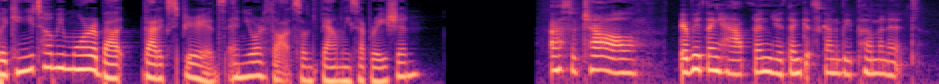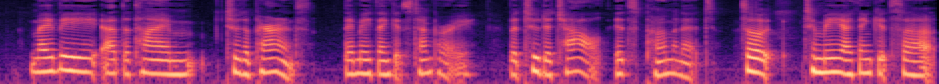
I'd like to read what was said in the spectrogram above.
but can you tell me more about that experience and your thoughts on family separation? As a child, everything happened, you think it's going to be permanent. Maybe at the time, to the parents, they may think it's temporary, but to the child, it's permanent. So to me, I think it's uh,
